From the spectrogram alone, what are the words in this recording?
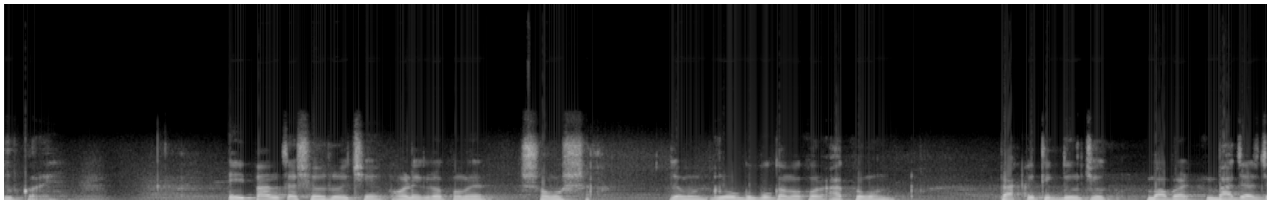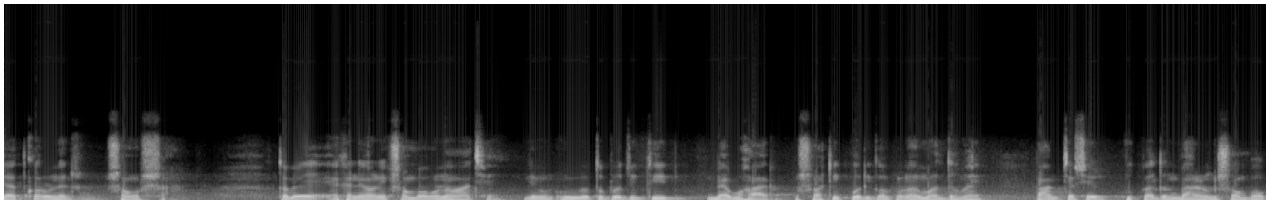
দূর করে। এই পান চাষেও রয়েছে অনেক রকমের সমস্যা, যেমন রোগ, পোকামাকড় আক্রমণ, প্রাকৃতিক দুর্যোগ বাজারজাতকরণের সমস্যা। তবে এখানে অনেক সম্ভাবনাও আছে, যেমন উন্নত প্রযুক্তির ব্যবহার সঠিক পরিকল্পনার মাধ্যমে পান চাষের উৎপাদন বাড়ানো সম্ভব।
